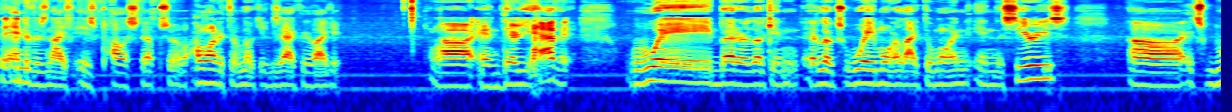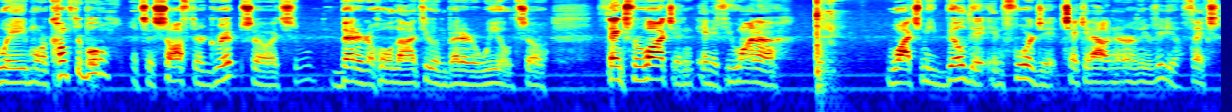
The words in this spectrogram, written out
the end of his knife is polished up. So I want it to look exactly like it. Uh, and there you have it. Way better looking. It looks way more like the one in the series. Uh, it's way more comfortable. It's a softer grip, so it's better to hold on to and better to wield. So thanks for watching. And if you want to watch me build it and forge it, check it out in an earlier video. Thanks.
